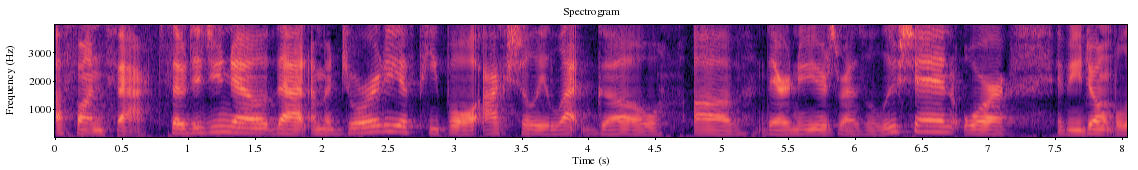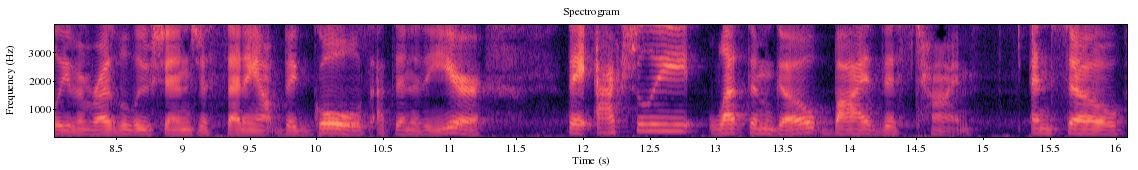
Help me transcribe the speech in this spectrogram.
a fun fact. So, did you know that a majority of people actually let go of their New Year's resolution, or if you don't believe in resolutions, just setting out big goals at the end of the year, they actually let them go by this time. And so,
